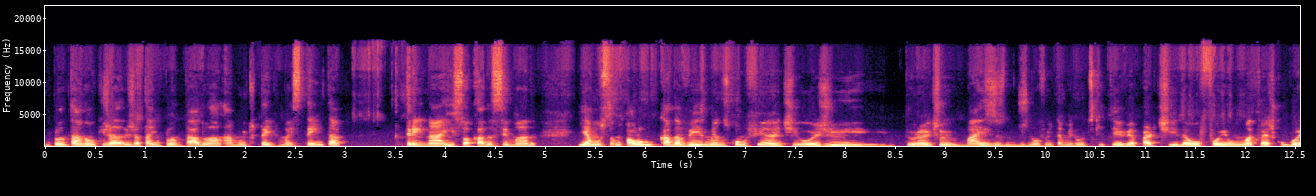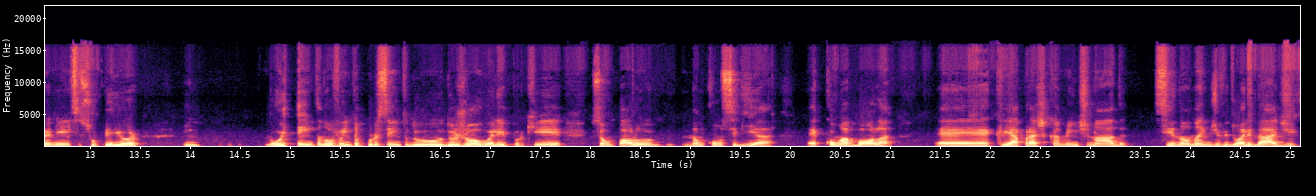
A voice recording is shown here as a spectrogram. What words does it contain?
implantar não, que já está implantado há, há, muito tempo, mas tenta treinar isso a cada semana, e é um São Paulo cada vez menos confiante. Hoje, durante mais dos 90 minutos que teve a partida, foi um Atlético Goianiense superior em 80, 90% do, do jogo ali, porque São Paulo não conseguia, é, com a bola, é, criar praticamente nada, se não na individualidade,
